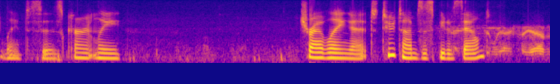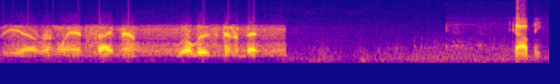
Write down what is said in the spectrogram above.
Atlantis is currently traveling at two times the speed of sound. We actually have the uh, runway in sight now. We'll lose it in a bit. Copy.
